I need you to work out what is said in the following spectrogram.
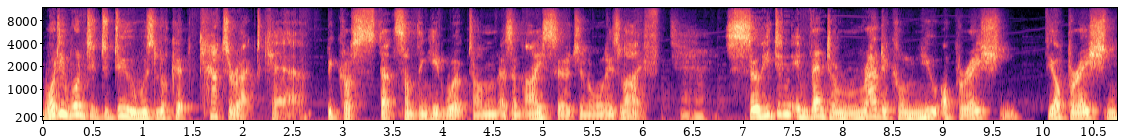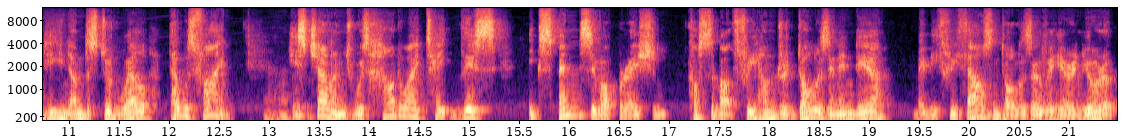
What he wanted to do was look at cataract care because that's something he'd worked on as an eye surgeon all his life. Mm -hmm. So he didn't invent a radical new operation. The operation he understood well, that was fine. Mm -hmm. His challenge was how do I take this expensive operation, costs about $300 in India, maybe $3,000 over here in Europe.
